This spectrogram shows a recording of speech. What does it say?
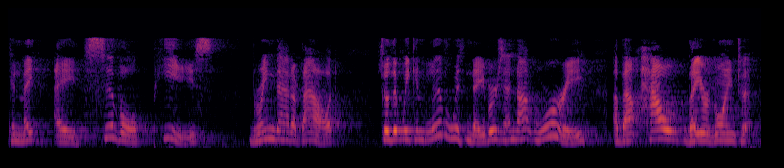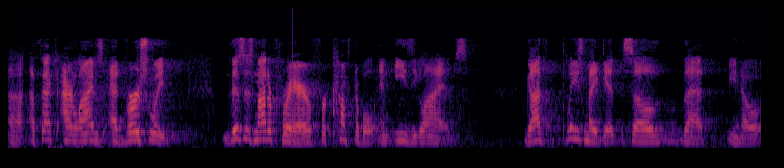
can make a civil peace, bring that about, so that we can live with neighbors and not worry about how they are going to uh, affect our lives adversely. This is not a prayer for comfortable and easy lives. God, please make it so that you know,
